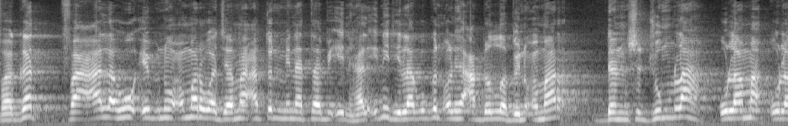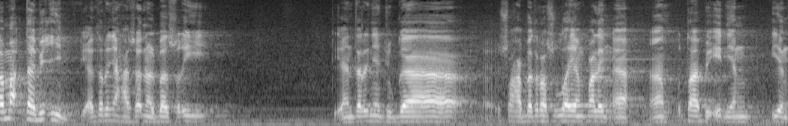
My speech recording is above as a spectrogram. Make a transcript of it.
Fagat fa'alahu Ibnu Umar wa jama'atun minat tabi'in. Hal ini dilakukan oleh Abdullah bin Umar dan sejumlah ulama-ulama tabi'in. Di antaranya Hasan al-Basri, di antaranya juga eh, sahabat Rasulullah yang paling uh, uh, tabi'in yang yang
